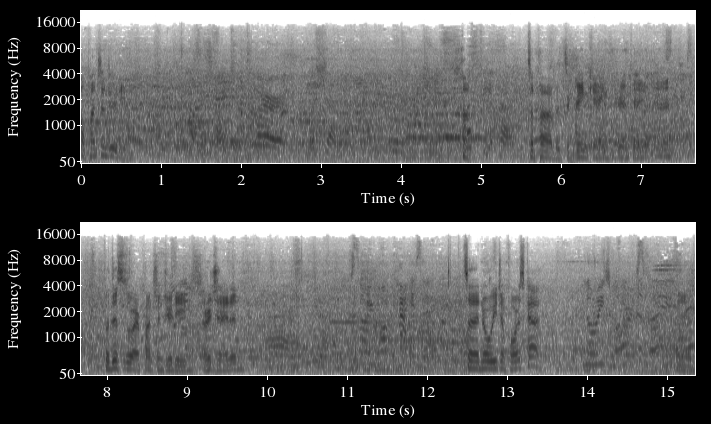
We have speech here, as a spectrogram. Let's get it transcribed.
Oh, Punch and Judy. Or a show. Huh. A pub. It's a pub. It's a Greene King. Greene King. eh. But this is where Punch and Judy originated. Sorry, what cat is It's a Norwegian forest cat. Norwegian forest. Yeah.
